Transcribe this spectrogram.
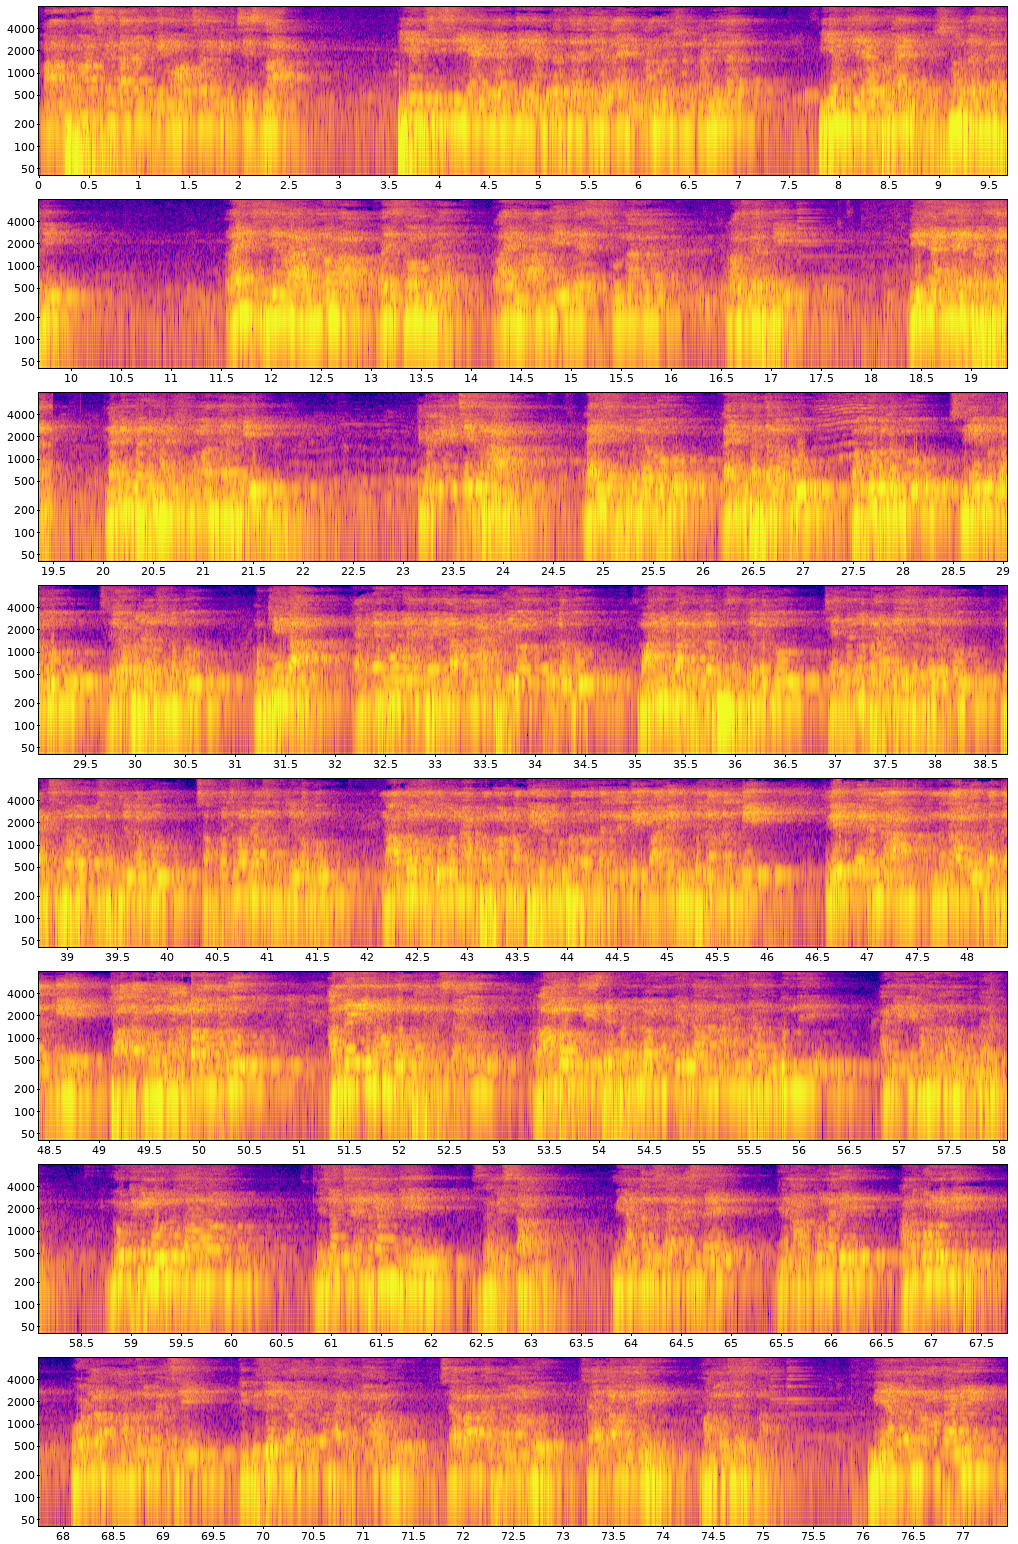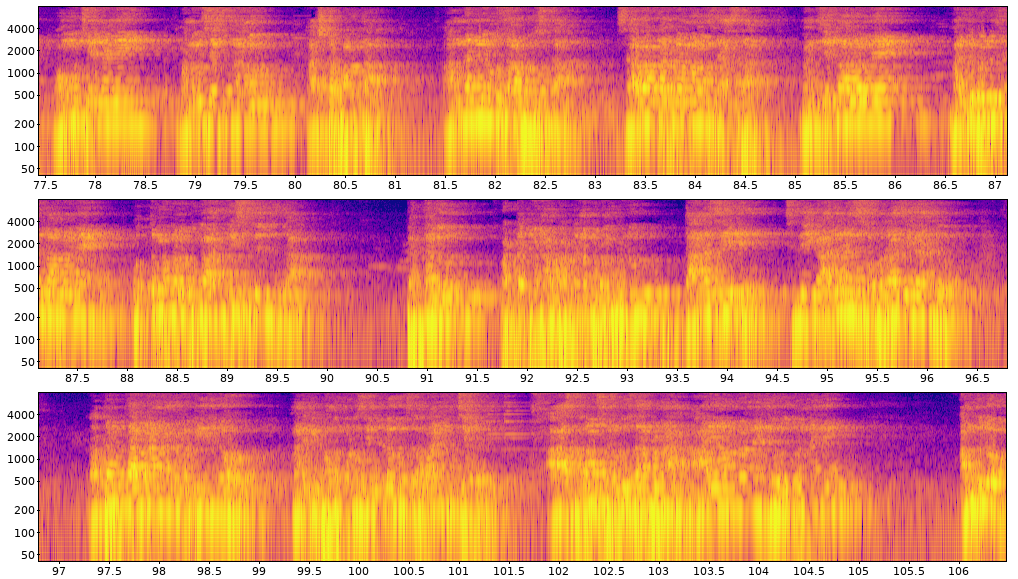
మా ప్రమాణ స్వీకారానికి మహోత్సవానికి చేసిన పిఎంసిసి అండ్ ఎంపీ అంతర్జాతీయ lion convention convener PMJF lion Krishnaraju గారికి లయన్స్ జిల్లా రెండవ vice governor lion RBS Sundara గారికి రీజనల్ చైర్పర్సన్ నడింపల్లి మహేష్ కుమార్ గారికి ఇక్కడికి ఇచ్చేసిన లైన్స్ మిత్రులకు లైన్స్ పెద్దలకు బంధువులకు స్నేహితులకు శ్రేయోపదర్శులకు ముఖ్యంగా ఎనభై మూడు ఎనభై ఐదు ఆనాటి నియోజకులకు మార్నింగ్ కాఫీ క్లబ్ సభ్యులకు చైతన్య భారతీయ సభ్యులకు ఫ్రెండ్స్ ఫారం సభ్యులకు సప్తస్వర సభ్యులకు నాతో చదువుకున్న పంతొమ్మిది డెబ్బై ఏడు పదవ తరగతి బాల్య మిత్రులందరికీ పేరు పేరున వందనాలు పెద్దలకి పాదాభవంతుడు అందరినీ నవ్వుతూ ప్రకటిస్తాడు రాంబాబు చేసే పనిలో నవ్యత నాణ్యత ఉంటుంది అని నేను అందరూ అనుకుంటారు. నూటికి నూరు శాతం నిజం చేయడానికి శ్రమిస్తాను. మీ అందరూ సహకరిస్తే నేను అనుకున్నది అనుకోనిది కూడా మనందరూ కలిసి దిగ్విజయంగా ఎన్నో కార్యక్రమాలు సేవా కార్యక్రమాలు చేద్దామని మనవి చేస్తున్నాను. మీ అందరి నమ్మకాన్ని వమ్ము చేయనని మనవి చేస్తున్నాను. కష్టపడతా. అందరినీ ఉత్సాహపరుస్తా. సేవా కార్యక్రమాలు చేస్తా. మన జిల్లాలోనే మల్టిపుల్ జిల్లాలోనే ఉత్తమ కలుపుగా తీర్చిదిద్దుతా పెద్దలు పట్టణ పట్టణ ప్రముఖులు దానశీలి శ్రీ గాదిరాజు సుబ్బరాజు గారు రతన్ టాటా నగర వీధిలో మనకి పదమూడు సెంట్లు స్థలాన్ని ఇచ్చారు ఆ స్థలం శంకుస్థాపన ఆయాంలోనే జరుగుతుందని అందులో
